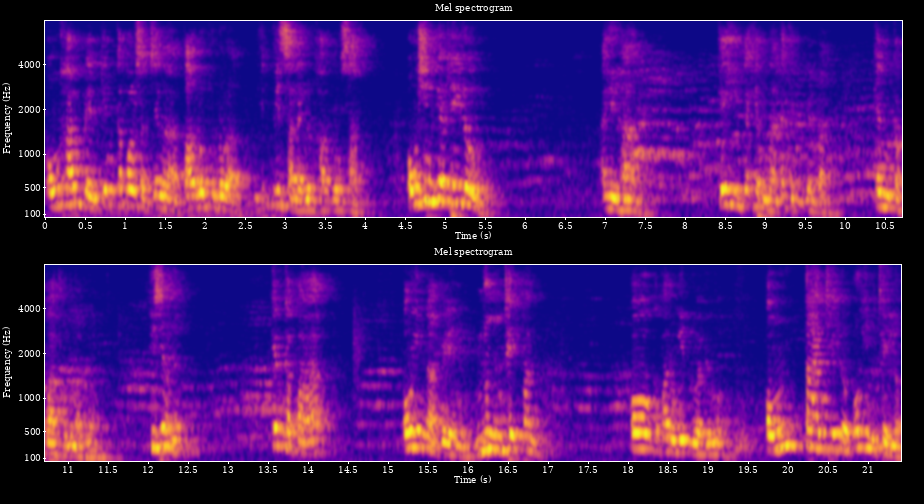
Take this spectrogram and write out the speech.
Ông ham bên cái couple sạch chăng à? Bao lâu phun rồi à? vít vít sai này luôn khao trong sáng ông xin biết thấy luôn ai ha? Cái gì các hiện là các thịt bên bằng cái capa thu nó nào luôn? Thì sao nữa cái capa ông in là bên nung thấy pan ô capa nung in đuổi về mà ông tai thấy rồi ông in thấy rồi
